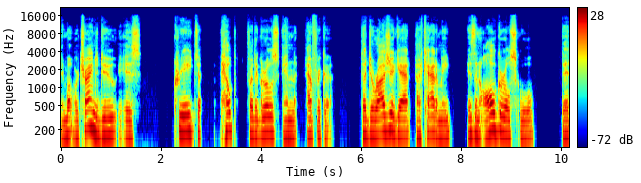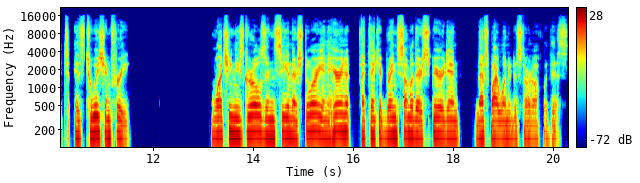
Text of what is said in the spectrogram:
And what we're trying to do is create help for the girls in Africa the Daraja Academy is an all girls school that is tuition free. Watching these girls and seeing their story and hearing it, I think it brings some of their spirit in. And that's why I wanted to start off with this.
